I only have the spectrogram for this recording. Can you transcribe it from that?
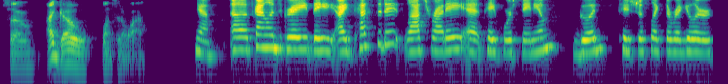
so i go once in a while yeah uh, skyline's great. They i tested it last friday at paycor stadium. Good. Tastes just like the regular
